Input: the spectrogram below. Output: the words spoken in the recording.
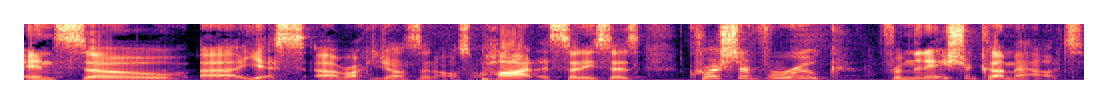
and so, uh, yes, uh, Rocky Johnson also hot. As Sunny says, Crush and Farouk from the Nation come out.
